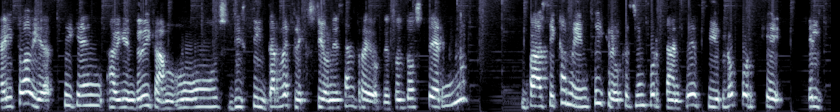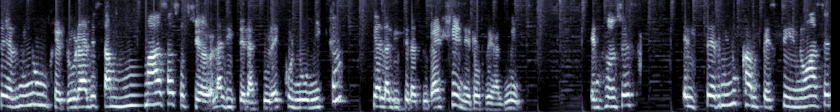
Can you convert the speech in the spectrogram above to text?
Ahí todavía siguen habiendo, digamos, distintas reflexiones alrededor de esos dos términos. Básicamente, y creo que es importante decirlo porque el término mujer rural está más asociado a la literatura económica que a la literatura de género realmente. Entonces, el término campesino hace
